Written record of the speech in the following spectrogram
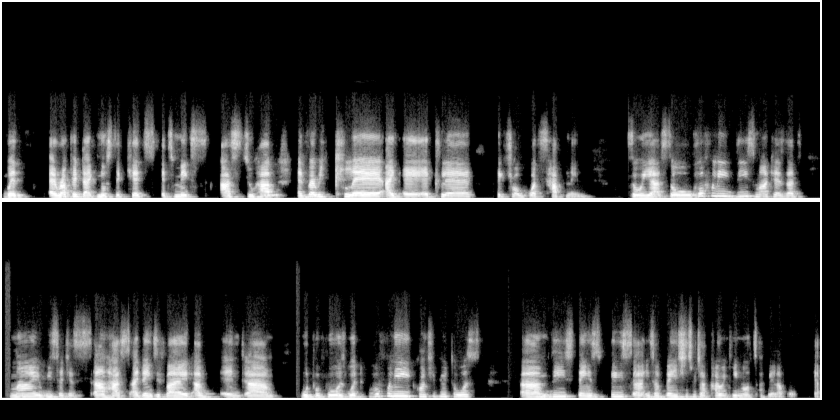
With a rapid diagnostic kit, it makes us to have a very clear, a, a clear picture of what's happening. So yeah, so hopefully these markers that my research is, uh, has identified and um, would propose would hopefully contribute towards um, these things, these uh, interventions which are currently not available. Yeah.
